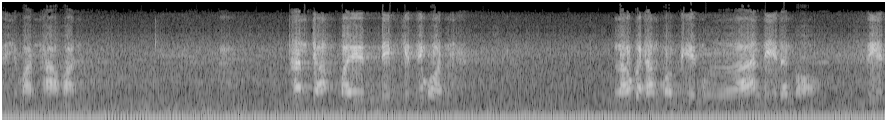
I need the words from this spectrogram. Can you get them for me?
สี่วันห้าวัน ท่านจะไปนิพกิจนิมนต์เราก็ทำความเพียรเหมือนที่ท่านบอกศีล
